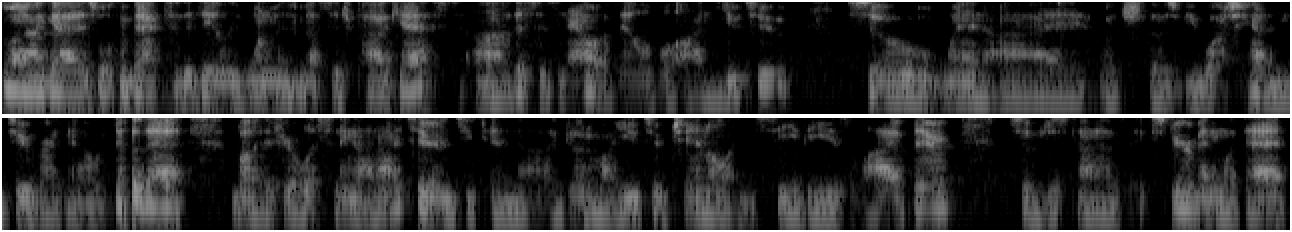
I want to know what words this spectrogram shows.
going on, guys? Welcome back to the Daily One Minute Message Podcast. Uh, this is now available on YouTube. So, when I, which those of you watching on YouTube right now would know that, but if you're listening on iTunes, you can uh, go to my YouTube channel and see these live there. So, just kind of experimenting with that.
